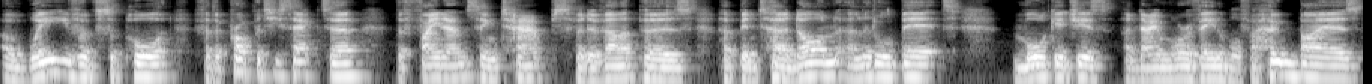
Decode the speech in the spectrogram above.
a wave of support for the property sector. The financing taps for developers have been turned on a little bit. Mortgages are now more available for home buyers.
